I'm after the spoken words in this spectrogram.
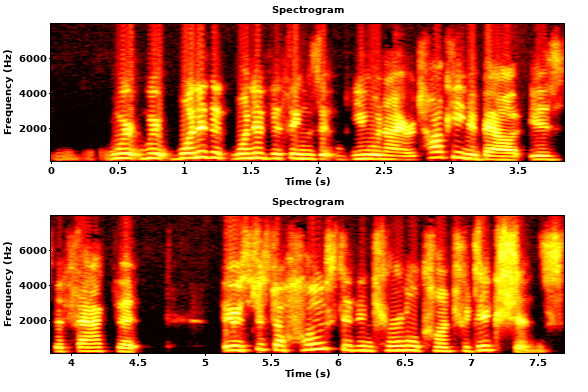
we're, we're one of the one of the things that you and I are talking about is the fact that there's just a host of internal contradictions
